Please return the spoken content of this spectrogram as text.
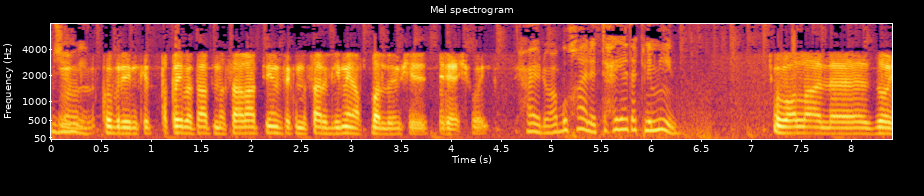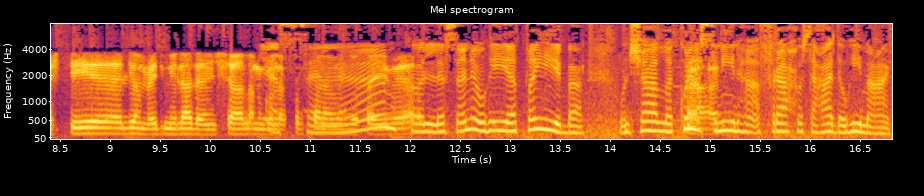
جميل. الكوبري يمكن تقريبا ثلاث مسارات يمسك مسار اليمين أفضل له يمشي سريع شوي. حلو. أبو خالد تحياتك لمين؟ والله زوجتي اليوم عيد ميلادها إن شاء الله نقول لك كل سنه وهي طيبه. كل سنة وهي طيبة وإن شاء الله كل آه. سنينها أفراح وسعادة وهي معك.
